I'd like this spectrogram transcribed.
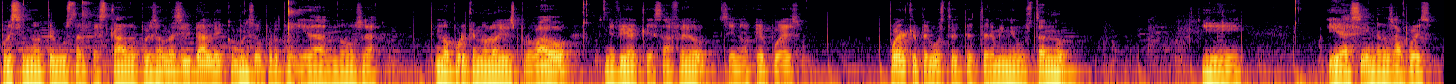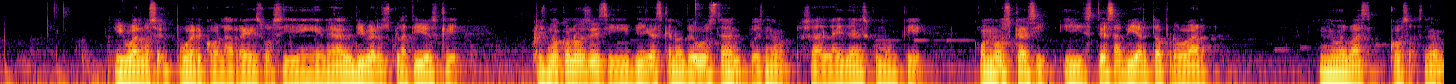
pues si no te gusta el pescado, pues aún así dale como esa oportunidad, ¿no? O sea, no porque no lo hayas probado significa que está feo, sino que pues puede que te guste, te termine gustando. Y, y así, ¿no? O sea, pues igual no sé, el puerco, la res o así, en general diversos platillos que pues no conoces y digas que no te gustan, pues no. O sea, la idea es como que conozcas y, estés abierto a probar nuevas cosas, ¿no?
